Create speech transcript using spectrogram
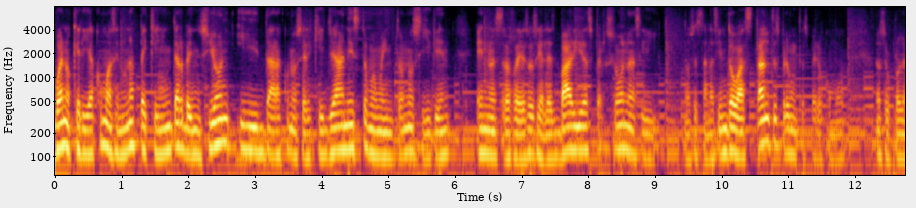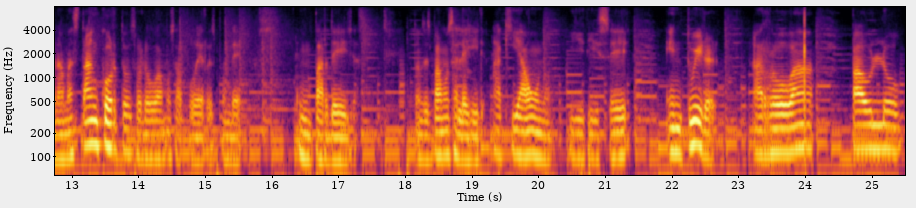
Bueno, quería como hacer una pequeña intervención y dar a conocer que ya en este momento nos siguen en nuestras redes sociales varias personas y nos están haciendo bastantes preguntas, pero como nuestro programa es tan corto, solo vamos a poder responder un par de ellas. Entonces vamos a elegir aquí a uno y dice en Twitter arroba Paulo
